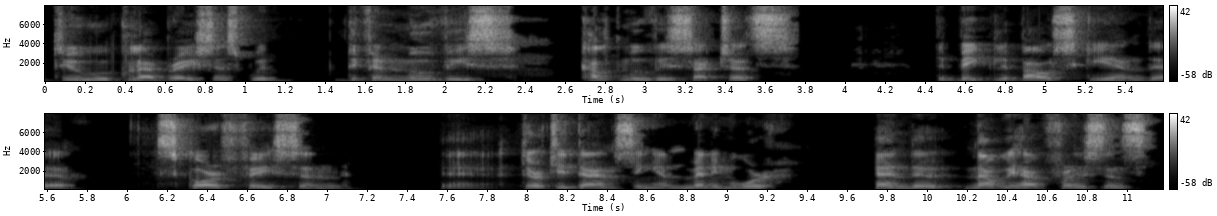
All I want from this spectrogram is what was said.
do collaborations with different movies cult movies such as The Big Lebowski and uh, Scarface and uh, Dirty Dancing and many more. And uh, now we have, for instance,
